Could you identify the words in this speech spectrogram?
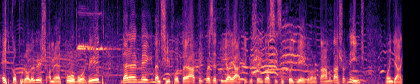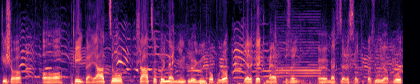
Egy kapura lövés, amelyet Kóbor véd, de még nem sípolt a játékvezető, ugye a játékosaink azt hiszik, hogy vége van a támadások, nincs. Mondják is a a kékben játszó srácok, hogy menjünk, lőjünk kapura, gyerekek, mert bizony ö, megszerezhetjük az újabb gólt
